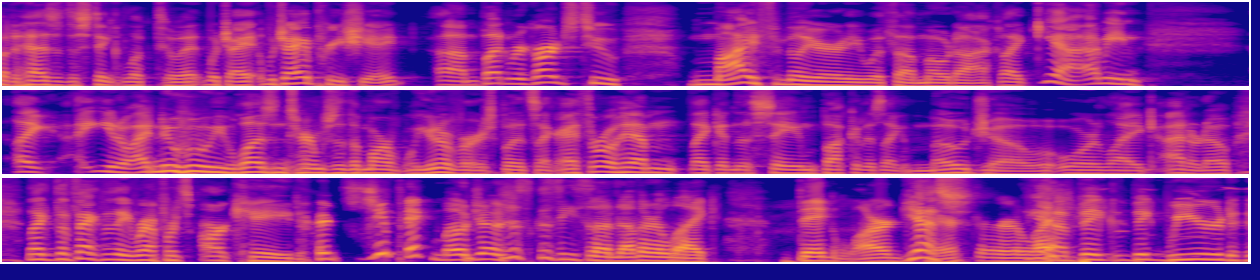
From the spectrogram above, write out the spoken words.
but it has a distinct look to it, which I which I appreciate. Um, but in regards to my familiarity with uh, M.O.D.O.K, like yeah, I mean, like you know, I knew who he was in terms of the Marvel universe, but it's like I throw him like in the same bucket as like Mojo or like I don't know, like the fact that they reference arcade. Did you pick Mojo just because he's another like big, large yes, character? yeah, Like, big, big, weird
